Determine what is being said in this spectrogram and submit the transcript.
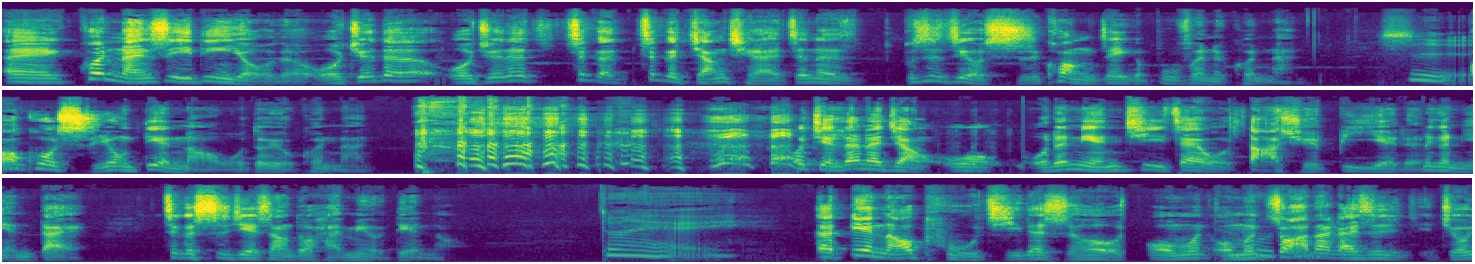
哎，困难是一定有的。我觉得，我觉得这个这个讲起来，真的不是只有实况这个部分的困难，是，包括使用电脑我都有困难。我简单的讲，我我的年纪，在我大学毕业的那个年代，这个世界上都还没有电脑。对，在电脑普及的时候，我们我们抓大概是九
